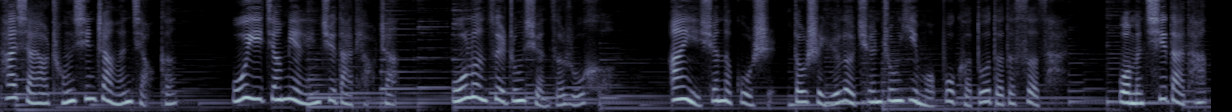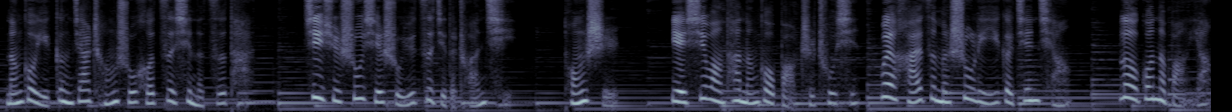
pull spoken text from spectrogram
他想要重新站稳脚跟，无疑将面临巨大挑战。无论最终选择如何，安以轩的故事都是娱乐圈中一抹不可多得的色彩。我们期待他能够以更加成熟和自信的姿态，继续书写属于自己的传奇，同时，也希望他能够保持初心，为孩子们树立一个坚强、乐观的榜样。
